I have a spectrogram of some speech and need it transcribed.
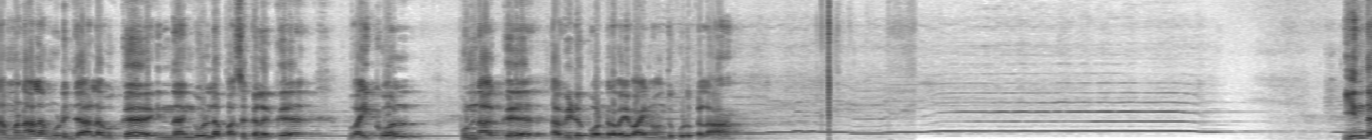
நம்மளால் முடிஞ்ச அளவுக்கு இந்த இங்கே உள்ள பசுக்களுக்கு வைக்கோல் புண்ணாக்கு தவிடு போன்றவை வாங்கி வந்து கொடுக்கலாம். இந்த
